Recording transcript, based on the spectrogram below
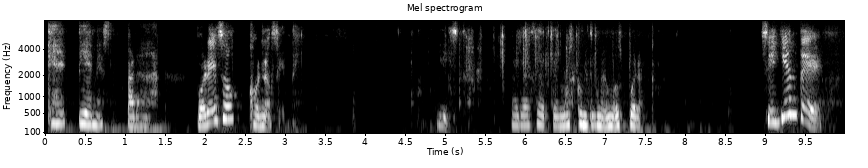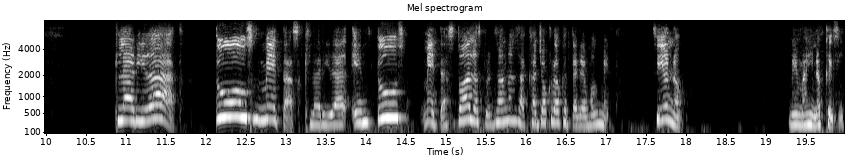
qué tienes para dar. Por eso, conócete. Listo. Ahora acertemos, continuemos por acá. Siguiente. Claridad. Tus metas. Claridad en tus metas. Todas las personas acá yo creo que tenemos meta. ¿Sí o no? Me imagino que sí.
